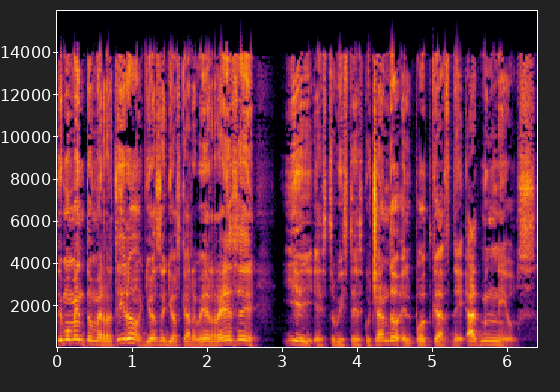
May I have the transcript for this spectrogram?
De momento me retiro, yo soy Oscar BRS y estuviste escuchando el podcast de Admin News.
